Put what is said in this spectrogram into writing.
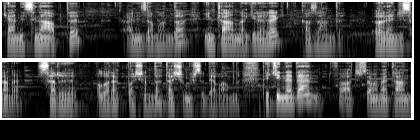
kendisi ne yaptı? Aynı zamanda imtihanla girerek kazandı. Öğrenci sanı sarığı olarak başında taşımıştır devamlı. Peki neden Fatih Sultan Mehmet Han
